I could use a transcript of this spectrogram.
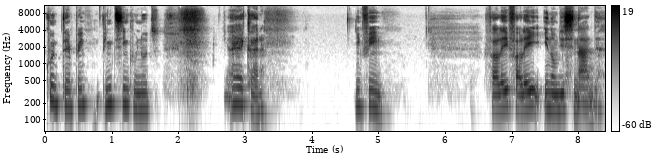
Quanto tempo, hein? 25 minutos. É, cara. Enfim. Falei, falei e não disse nada.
